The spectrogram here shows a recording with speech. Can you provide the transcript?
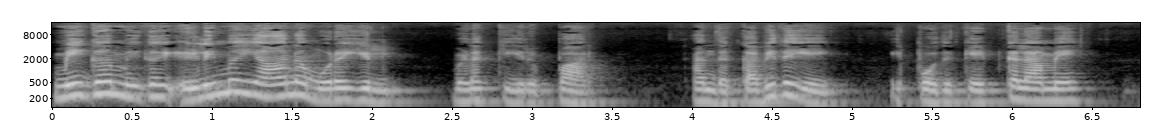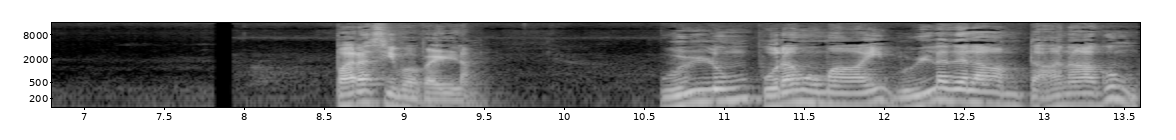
மிக மிக எளிமையான முறையில் விளக்கியிருப்பார். அந்த கவிதையை இப்போது கேட்கலாமே. பரசிவ வெள்ளம். உள்ளும் புறமுமாய் உள்ளதெல்லாம் தானாகும்.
